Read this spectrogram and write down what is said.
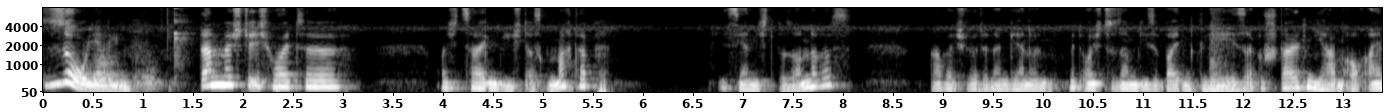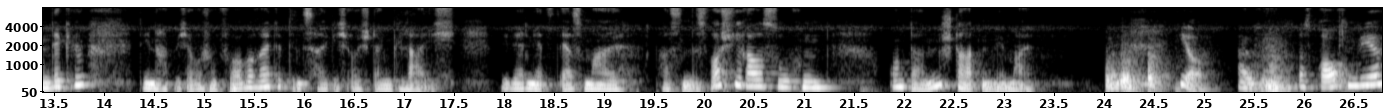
So, ihr Lieben, dann möchte ich heute euch zeigen, wie ich das gemacht habe. Ist ja nichts Besonderes. Aber ich würde dann gerne mit euch zusammen diese beiden Gläser gestalten. Die haben auch einen Deckel. Den habe ich aber schon vorbereitet. Den zeige ich euch dann gleich. Wir werden jetzt erstmal passendes Washi raussuchen. Und dann starten wir mal. Ja, also, was brauchen wir?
